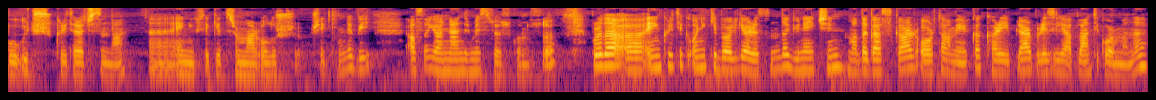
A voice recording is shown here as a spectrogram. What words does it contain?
bu üç kriter açısından en yüksek yatırımlar olur şeklinde bir aslında yönlendirmesi söz konusu. Burada e, en kritik 12 bölge arasında Güney Çin, Madagaskar, Orta Amerika, Karayipler, Brezilya Atlantik Ormanı,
